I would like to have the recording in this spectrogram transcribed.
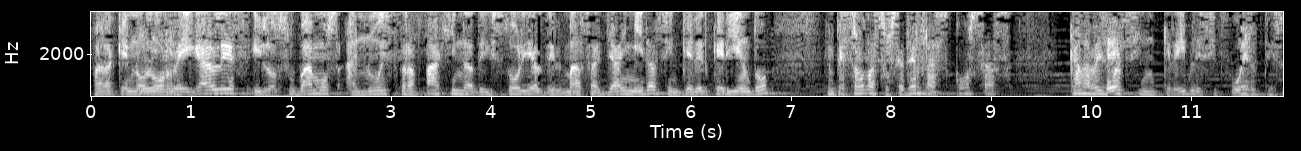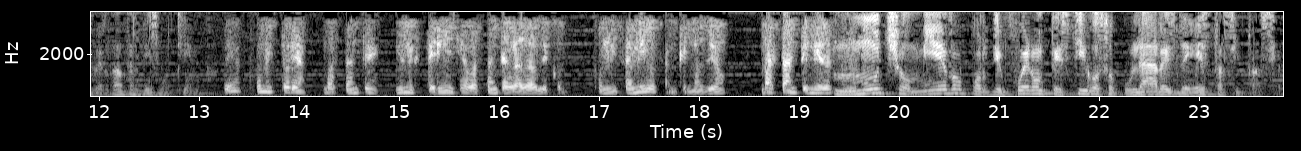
para que nos lo regales y lo subamos a nuestra página de historias del más allá. Y mira, sin querer queriendo, empezaron a suceder las cosas cada vez más increíbles y fuertes, ¿verdad? Al mismo tiempo. Sí, fue una historia bastante y una experiencia bastante agradable con, con mis amigos aunque nos dio bastante miedo. Mucho miedo porque fueron testigos oculares de esta situación.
